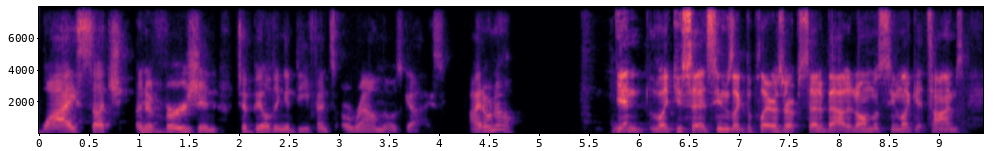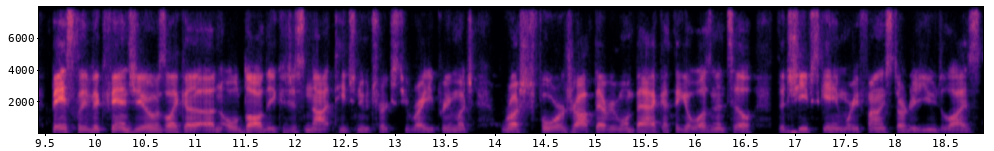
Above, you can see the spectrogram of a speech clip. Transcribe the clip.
why such an aversion to building a defense around those guys? I don't know. Again, like you said, it seems like the players are upset about it. Almost seemed like at times, basically, Vic Fangio was like a, an old dog that you could just not teach new tricks to, right? He pretty much rushed forward, dropped everyone back. I think it wasn't until the Chiefs game where he finally started to utilize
